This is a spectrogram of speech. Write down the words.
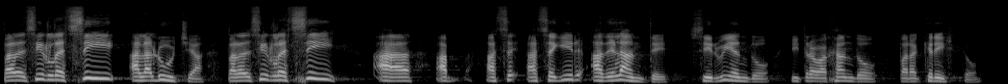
para decirle sí a la lucha, para decirle sí a, a seguir adelante sirviendo y trabajando para Cristo.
